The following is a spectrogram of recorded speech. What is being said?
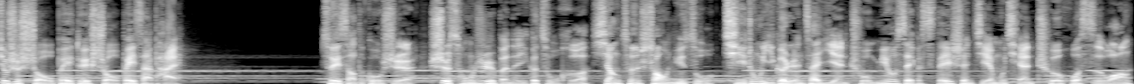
就是手背对手背在拍。最早的故事是从日本的一个组合乡村少女组，其中一个人在演出 Music Station 节目前车祸死亡，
